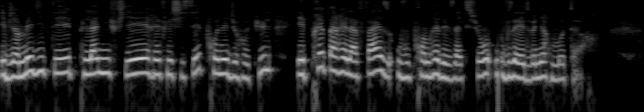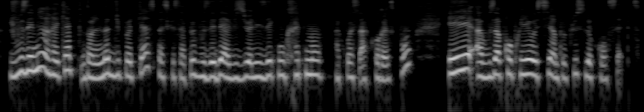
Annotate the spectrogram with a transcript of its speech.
eh bien méditez, planifiez, réfléchissez, prenez du recul et préparez la phase où vous prendrez des actions, où vous allez devenir moteur. Je vous ai mis un récap dans les notes du podcast parce que ça peut vous aider à visualiser concrètement à quoi ça correspond et à vous approprier aussi un peu plus le concept.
